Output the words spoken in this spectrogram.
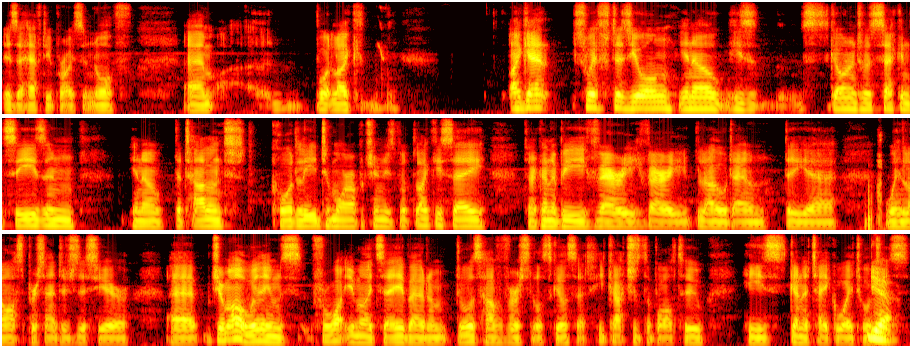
is a hefty price enough. Um, but like, I get Swift is young. You know, he's going into his second season. You know, the talent could lead to more opportunities, but like you say, they're going to be very, very low down the uh, win loss percentage this year. Uh, Jamaal Williams, for what you might say about him, does have a versatile skill set. He catches the ball too. He's going to take away touches.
